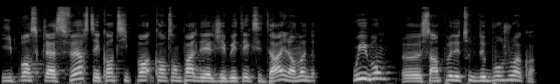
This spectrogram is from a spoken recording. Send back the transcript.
il pense class first et quand on parle des LGBT, etc., il est en mode oui, bon, euh, c'est un peu des trucs de bourgeois, quoi.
